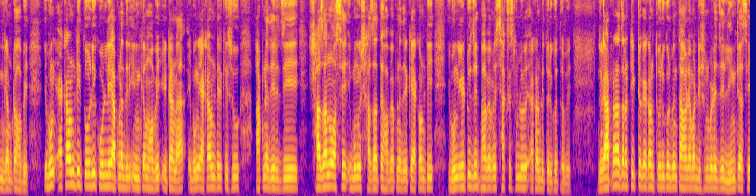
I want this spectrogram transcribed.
ইনকামটা হবে। এবং অ্যাকাউন্টটি তৈরি করলে আপনাদের ইনকাম হবে এটা না। এবং অ্যাকাউন্টের কিছু আপনাদের যে সাজানো আছে এবং সাজাতে হবে আপনাদেরকে অ্যাকাউন্টটি এবং এ টু জেডভাবে আপনি সাকসেসফুলভাবে অ্যাকাউন্টটি তৈরি করতে হবে। যদি আপনারা যারা টিকটক অ্যাকাউন্ট তৈরি করবেন তাহলে আমার ডিসেম্বরে যে লিঙ্কটা আছে,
